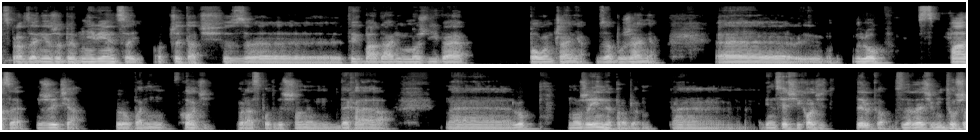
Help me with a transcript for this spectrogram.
Sprawdzenie, żeby mniej więcej odczytać z e, tych badań możliwe połączenia, zaburzenia e, lub fazę życia, w którą pani wchodzi wraz z podwyższonym DHA e, lub może inny problem. Więc jeśli chodzi tylko, zaleci mi dużo,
